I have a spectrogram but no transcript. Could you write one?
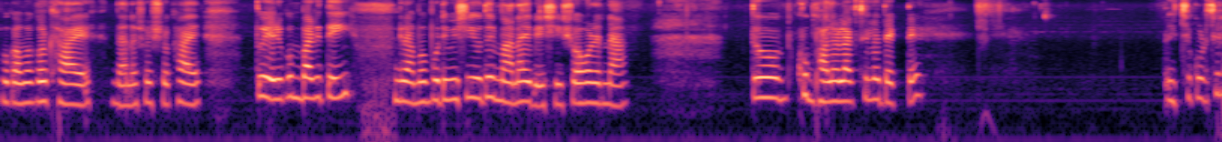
পোকামাকড় খায়, দানা শস্য খায়। তো এরকম বাড়িতেই গ্রাম্য পরিবেশই ওদের মানায় বেশি, শহরে না। তো খুব ভালো লাগছিল দেখতে। ইচ্ছে করছিল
